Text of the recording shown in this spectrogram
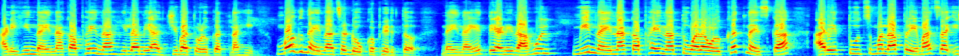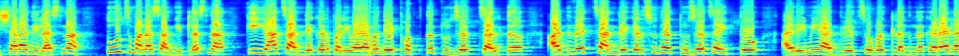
आणि ही नैना का फैना हिला मी अजिबात ओळखत नाही. मग नैनाचं डोकं फिरतं. नैना येते आणि राहुल मी नैना का फैना तू मला ओळखत नाहीस का? अरे तूच मला प्रेमाचा इशारा दिलास ना. तूच मला सांगितलंस ना की या चांदेकर परिवारामध्ये फक्त तुझंच चालतं. अद्वैत चांदेकर सुद्धा तुझंच ऐकतो. अरे मी अद्वैत सोबत लग्न करायला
